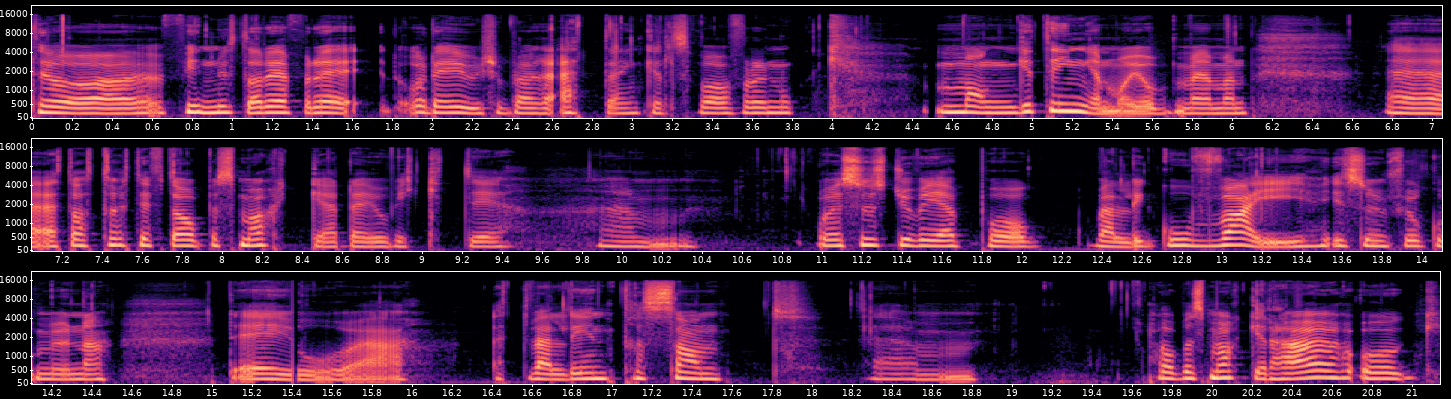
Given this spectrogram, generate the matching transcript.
til å finne ut av det, det, og det er jo ikke bare ett enkelt svar, for det er nok mange ting en må jobbe med, men eh, et attraktivt arbeidsmarked er jo viktig. Um, og jeg syns jo vi er på veldig god vei i Sunnfjord kommune. Det er jo eh, et veldig interessant um, arbeidsmarked her, og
